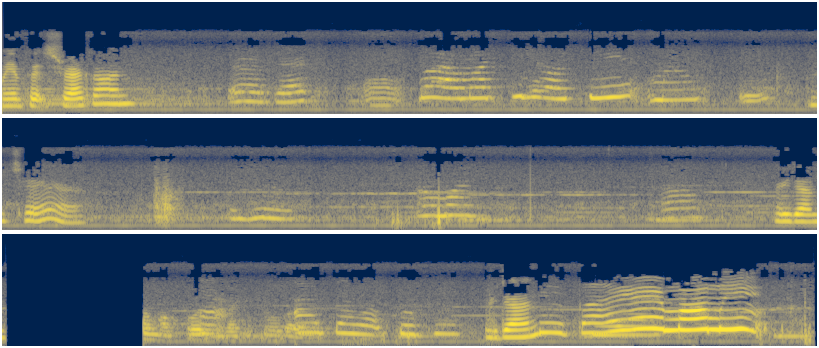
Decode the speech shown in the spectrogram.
want me to put Shrek on? A chair. Are you done? Are you done? Bye, mommy.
